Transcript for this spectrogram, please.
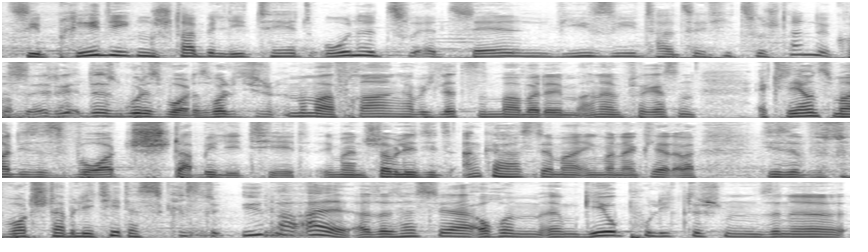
sie predigen Stabilität, ohne zu erzählen, wie sie tatsächlich zustande kommt. Das, das, ist ein gutes Wort. Das wollte ich schon immer mal fragen, habe ich letztens mal bei dem anderen vergessen. Erklär uns mal dieses Wort Stabilität. Ich meine, Stabilitätsanker hast du ja mal irgendwann erklärt, aber dieses Wort Stabilität, das kriegst du überall. Also das hast du ja auch im, im geopolitischen Sinne.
